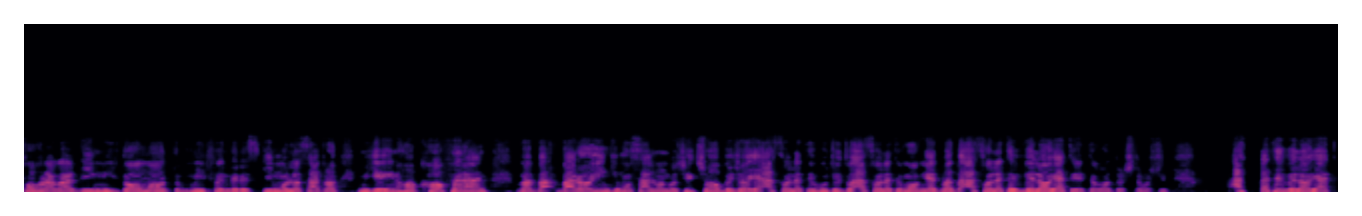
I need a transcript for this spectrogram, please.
سهروردی میرداماد میرفندرسکی ملا صدرا میگه اینها کافرن و برای اینکه مسلمان باشید شما به جای اصالت وجود و اصالت ماهیت باید به اصالت ولایت اعتقاد داشته باشید. اصالت ولایت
